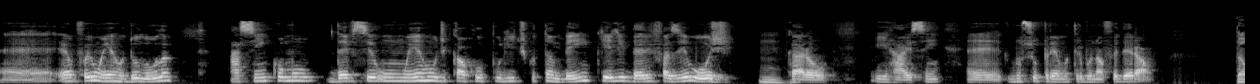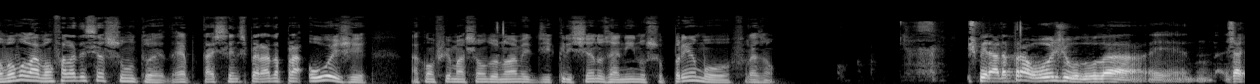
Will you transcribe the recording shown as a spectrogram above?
É, é, foi um erro do Lula, assim como deve ser um erro de cálculo político também que ele deve fazer hoje, uhum. Carol e Heisen, é, no Supremo Tribunal Federal. Então vamos lá, vamos falar desse assunto. Está é, tá sendo esperada para hoje a confirmação do nome de Cristiano Zanin no Supremo, Frazão? Esperada para hoje, o Lula, é, já,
